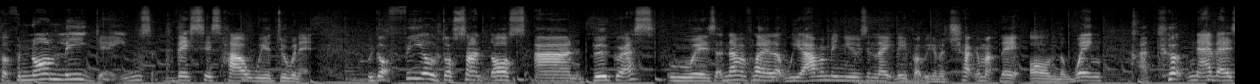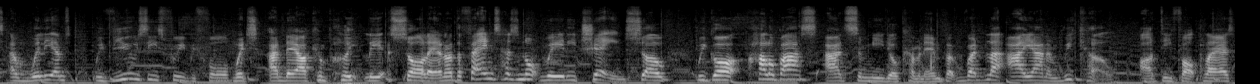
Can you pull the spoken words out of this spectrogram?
But for non-league games, this is how we're doing it. We got Theo Dos Santos and Burgess, who is another player that we haven't been using lately, but we're going to check him up there on the wing. Uh, Cook, Neves, and Williams. We've used these three before, which and they are completely solid. And our defense has not really changed. So we got Holebas and Samido coming in, but Redler, Ayan, and Rico are default players.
